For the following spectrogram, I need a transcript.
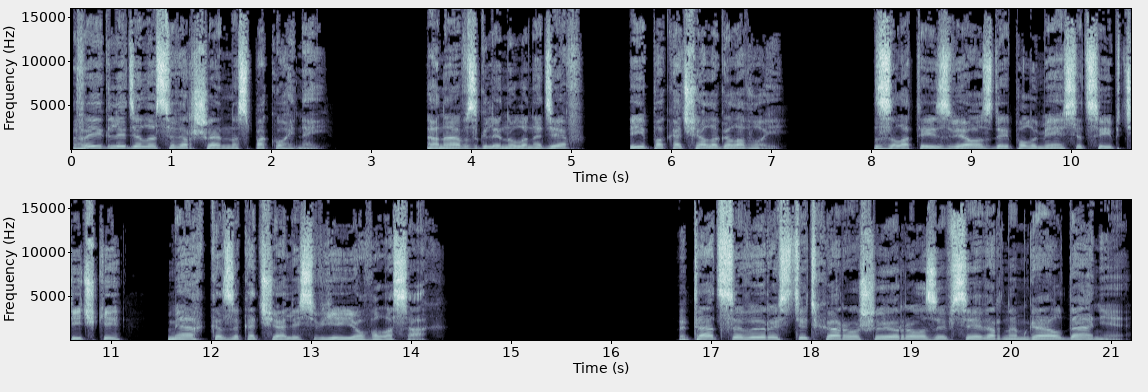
выглядела совершенно спокойной. Она взглянула на дев и покачала головой. Золотые звезды, полумесяцы и птички мягко закачались в ее волосах. Пытаться вырастить хорошие розы в северном Гаалдане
